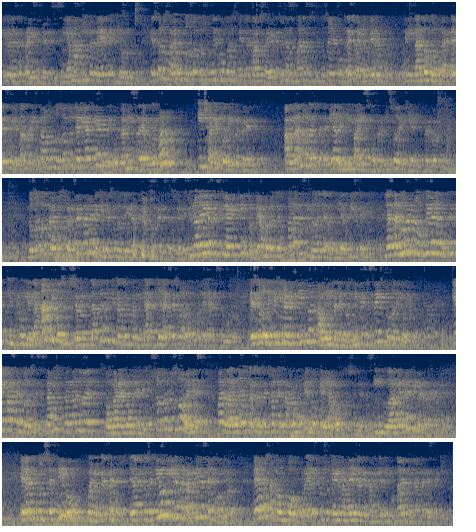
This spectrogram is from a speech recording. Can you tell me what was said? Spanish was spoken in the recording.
en este país, señores, se llama IPPF y ONU. Esto lo sabemos nosotros, subir con conocimiento de causa, ya que hace unas semanas estuvimos en el Congreso, ahí nos vieron gritando con carteles y demás, ahí estábamos nosotros, ya había gente con camisa de abromán y chaleco de IPPF, hablando de la ciudadanía de mi país, con permiso de quién, perdón. Nosotros sabemos perfectamente quiénes son los líderes de las organizaciones, y una de ellas es Hillary Clinton, veamos desde sus palabras y no desde las mías, dice, la salud reproductiva de la mujer incluye la anticoncepción, la planificación y el acceso al aborto legal y seguro. Esto lo dice Hillary Clinton ahorita en el 2016, no lo digo yo. ¿Qué pasa entonces? Estamos tratando de tomar el nombre de nosotros los jóvenes para dar una educación sexual que está promoviendo el aborto, señores, indudablemente y verdaderamente. El anticonceptivo, bueno, ¿qué hacemos? El anticonceptivo que quieren repartir es el condón. Veamos acá un poco, por ahí escucho que hay una médica que también es diputada y me encanta que esté aquí.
